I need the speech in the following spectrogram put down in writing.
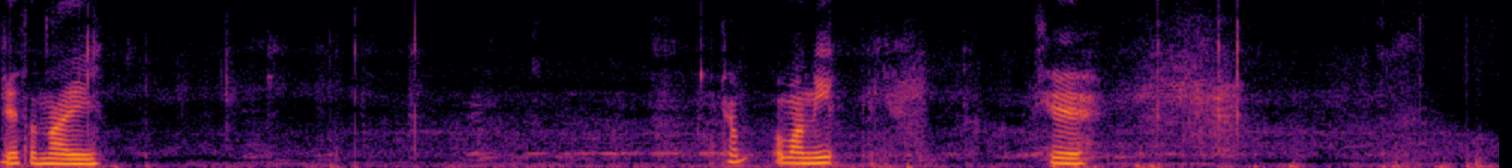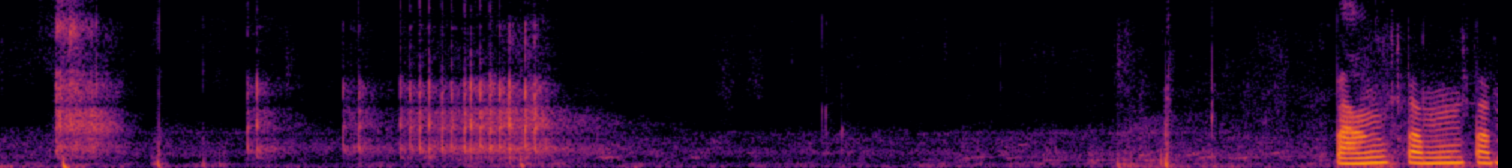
เดสไนยครับประมาณนี้ โอเค ปัง ปังปัง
